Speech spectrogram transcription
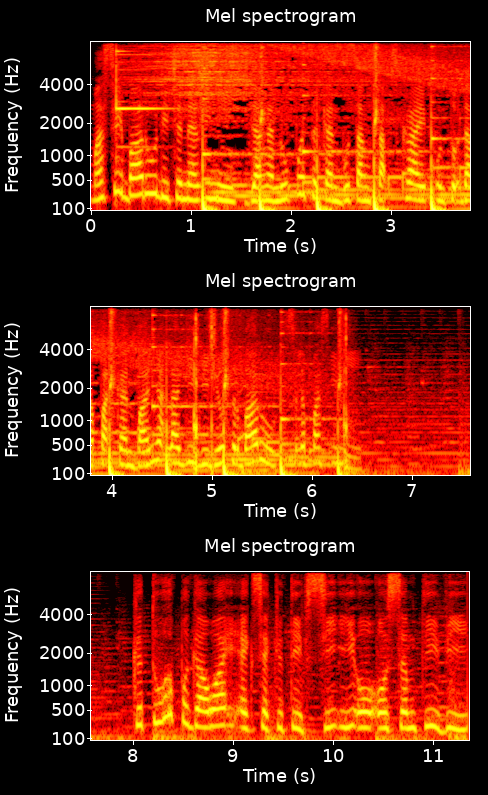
Masih baru di channel ini, jangan lupa tekan butang subscribe untuk dapatkan banyak lagi video terbaru selepas ini. Ketua Pegawai Eksekutif CEO Awesome TV,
